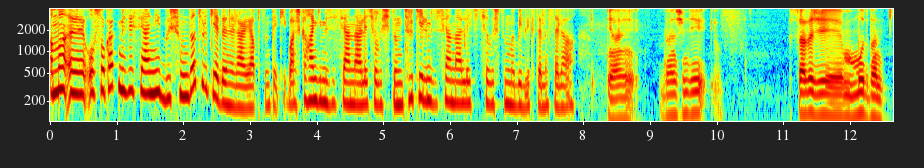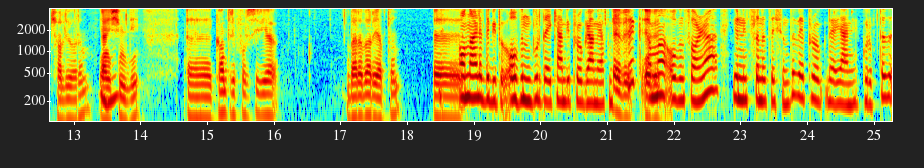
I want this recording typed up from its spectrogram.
Ama e, o sokak müzisyenliği dışında Türkiye'de neler yaptın peki? Başka hangi müzisyenlerle çalıştın? Türkiye'li müzisyenlerle hiç çalıştın mı birlikte mesela? Yani ben şimdi sadece mood band çalıyorum. Yani Hı hı. şimdi e, Country for Syria beraber yaptım. E, Onlarla da bir Oven buradayken bir program yapmıştık Evet, evet. ama Oven sonra Yunanistan'a taşındı ve pro, yani grupta da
